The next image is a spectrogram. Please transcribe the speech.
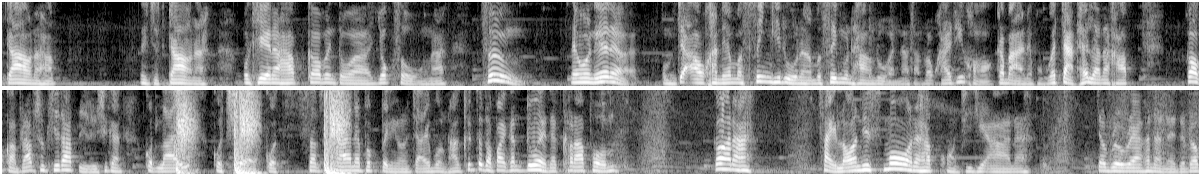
1.9 นะครับ 1.9 นะ โอเคนะครับ ก็เป็นตัวยกสูงนะ ซึ่งในวันนี้เนี่ยผมจะเอาคันนี้มาซิ่งให้ดูนะ มาซิ่งบนทางด่วนนะสำหรับใครที่ขอกระบะเนี่ยผมก็จัดให้แล้วนะครับ ก็ก่อนรับชมคลิปรับหรือช่วยกันกดไลค์กดแชร์กด subscribe นะเพื่อเป็นกำลังใจบนทางขึ้นต่อไปกันด้วยนะครับผม ก็นะใส่ล้อนิสโมนะครับของ TTR นะ จะเร็วแรงขนาดไหนเดี๋ยวเรา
